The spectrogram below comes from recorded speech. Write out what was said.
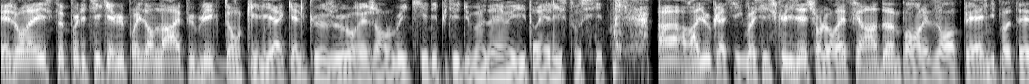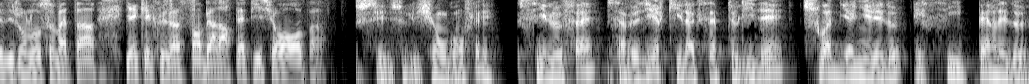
est journaliste politique, a vu le président de la République donc il y a quelques jours, et Jean-Louis qui est député du Modem, éditorialiste aussi, à Radio Classique. Voici ce que disait sur le référendum pendant les européennes, hypothèse des journaux ce matin. Il y a quelques instants, Bernard Tapie sur Europe 1. C'est une solution gonflée. S'il le fait, ça veut dire qu'il accepte l'idée soit de gagner les deux, et s'il perd les deux,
